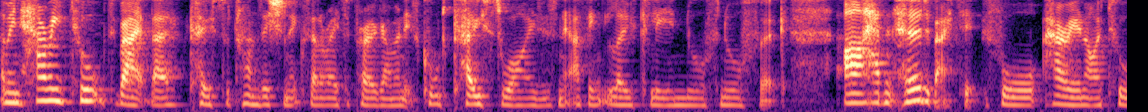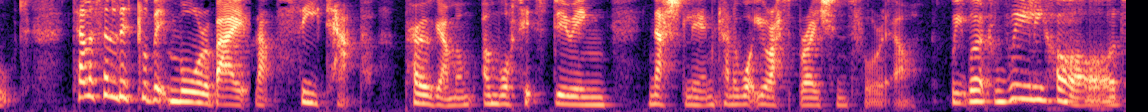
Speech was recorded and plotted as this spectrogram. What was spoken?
I mean, Harry talked about the Coastal Transition Accelerator Programme and it's called Coastwise, isn't it? I think locally in North Norfolk. I hadn't heard about it before Harry and I talked. Tell us a little bit more about that CTAP programme and, and what it's doing nationally and kind of what your aspirations for it are. We worked really hard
